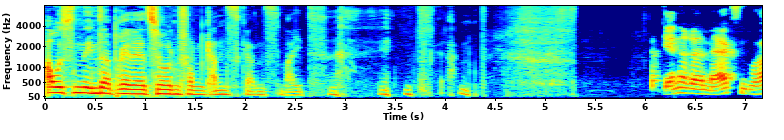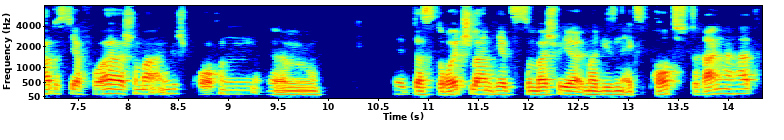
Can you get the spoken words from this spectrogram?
Außeninterpretation von ganz, ganz weit entfernt generell merkst, und du hattest ja vorher schon mal angesprochen, ähm, dass Deutschland jetzt zum Beispiel ja immer diesen Exportdrang hat.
